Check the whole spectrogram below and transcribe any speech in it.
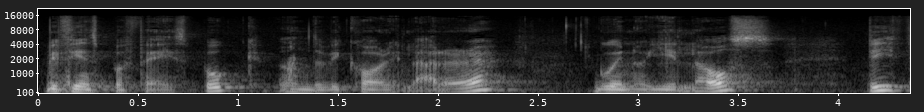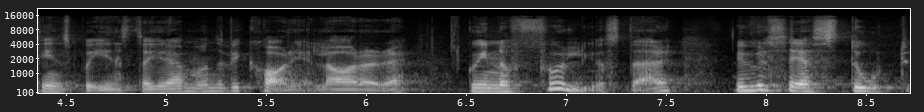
Vi finns på Facebook under vikarielärare. Gå in och gilla oss. Vi finns på Instagram under vikarielärare. Gå in och följ oss där. Vi vill säga stort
